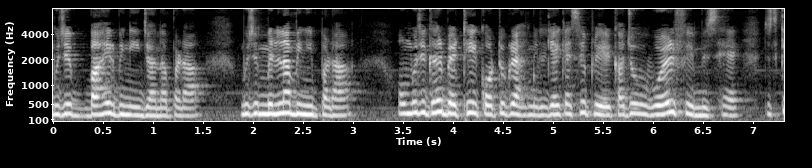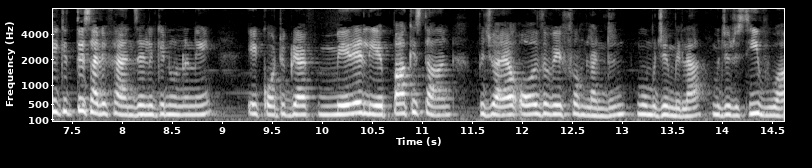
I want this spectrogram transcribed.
मुझे बाहर भी नहीं जाना पड़ा, मुझे मिलना भी नहीं पड़ा, और मुझे घर बैठे एक ऑटोग्राफ मिल गया, एक ऐसे प्लेयर का जो वर्ल्ड फ़ेमस है, जिसके कितने सारे फैंस हैं, लेकिन उन्होंने एक ऑटोग्राफ मेरे लिए पाकिस्तान भिजवाया all the way from London वो मुझे मिला, मुझे रिसीव हुआ,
